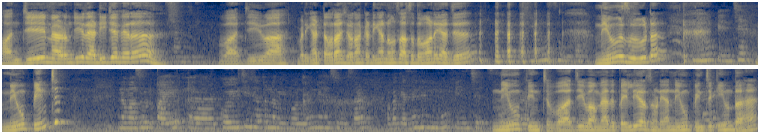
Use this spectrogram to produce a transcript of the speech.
ਹਾਂਜੀ ਮੈਡਮ ਜੀ ਰੈਡੀ ਜੇ ਫਿਰ? ਵਾਹ ਜੀ ਵਾਹ ਬੜੀਆਂ ਟੌਰਾਂ ਸ਼ੋਰਾਂ ਕੱਢੀਆਂ ਨੌ ਸੱਸ ਦੋਵਾਂ ਨੇ ਅੱਜ। New suit new pinch new pinch ਨਵਾਂ ਸੂਟ ਪਾਏ ਕੋਈ ਵੀ ਚੀਜ਼ ਆਪਾਂ ਨਵੀਂ ਪਾਉਂਦੇ ਹੁੰਦੇ ਹਾਂ ਸੂਟ ਸਾਟ ਆਪਾਂ ਕਹਿੰਦੇ ਨੇ ਨਿਊ ਪਿੰਚ ਨਿਊ ਪਿੰਚ ਵਾਹ ਜੀ ਵਾਹ ਮੈਂ ਤੇ ਪਹਿਲੀ ਵਾਰ ਸੁਣਿਆ ਨਿਊ ਪਿੰਚ ਕੀ ਹੁੰਦਾ ਹੈ?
